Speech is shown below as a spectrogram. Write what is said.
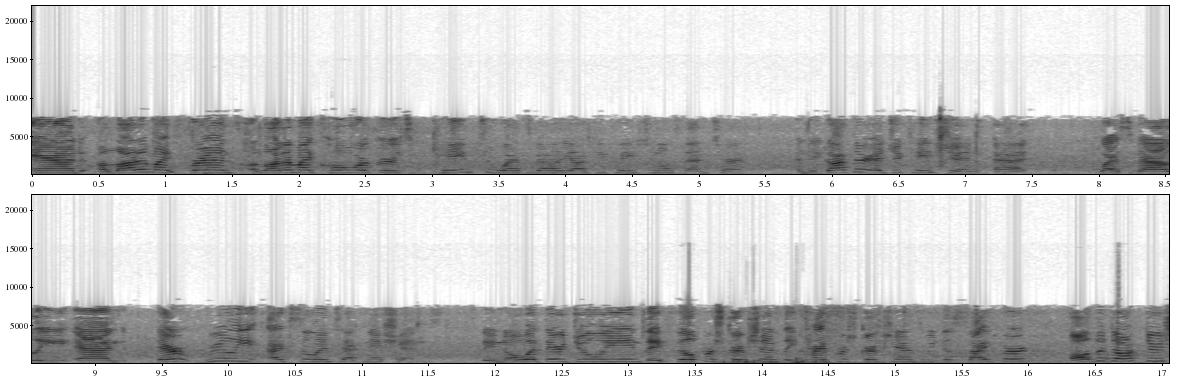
And a lot of my friends, a lot of my coworkers came to West Valley Occupational Center and they got their education at West Valley and they're really excellent technicians. They know what they're doing, they fill prescriptions, they type prescriptions, we decipher. All the doctors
